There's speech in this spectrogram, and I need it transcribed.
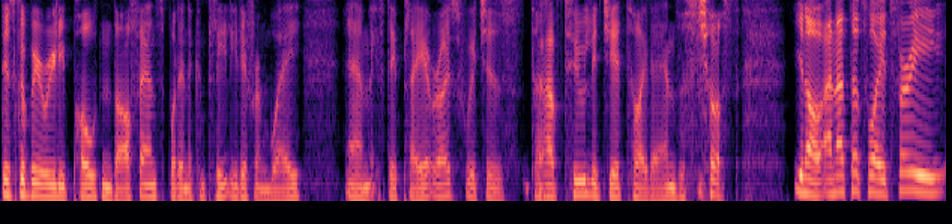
this could be a really potent offense, but in a completely different way, um, if they play it right. Which is to have two legit tight ends is just, you know, and that that's why it's very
